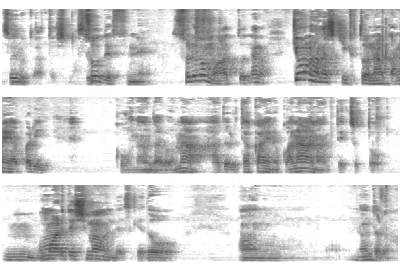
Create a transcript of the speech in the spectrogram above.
そういうのってあったりします？そうですね。それがもうあと、なんか、今日の話聞くとなんかね、やっぱり、こうなんだろうな、ハードル高いのかななんてちょっとうん思われてしまうんですけど、あの、なんだろうな。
